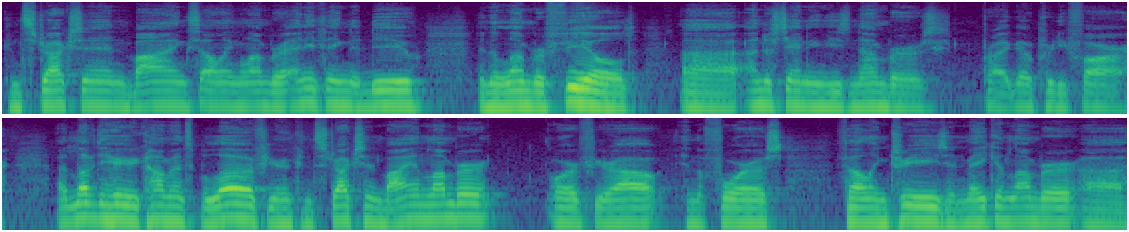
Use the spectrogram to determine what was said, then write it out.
construction, buying, selling lumber, anything to do in the lumber field, uh, understanding these numbers probably go pretty far. I'd love to hear your comments below if you're in construction buying lumber or if you're out in the forest felling trees and making lumber. Uh,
